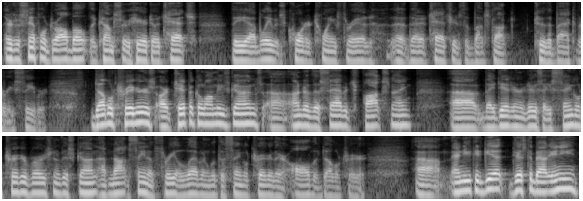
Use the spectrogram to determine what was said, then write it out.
There's a simple draw bolt that comes through here to attach the, I believe it's quarter 20 thread uh, that attaches the buttstock to the back of the receiver. Double triggers are typical on these guns uh, under the Savage Fox name. Uh, they did introduce a single trigger version of this gun. I've not seen a 311 with a single trigger. They're all the double trigger. Uh, and you could get just about any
